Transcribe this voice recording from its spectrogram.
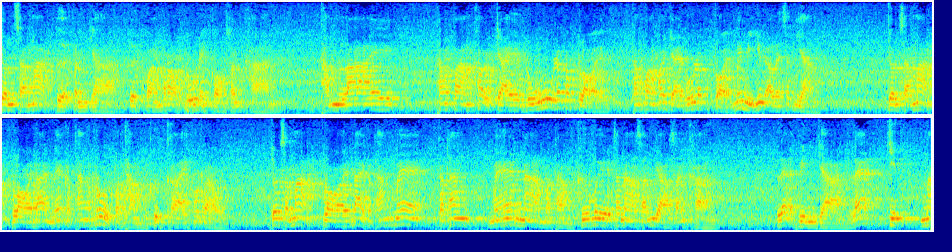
จนสามารถเกิดปัญญาเกิดความรอบรู้ในกองสังขารทำลาย ทำความเข้าใจรู้แล้วก็ปล่อยทำความเข้าใจรู้แล้วก็ปล่อย ไม่มียึดอะไรสักอย่าง จนสามารถปล่อยได้แม้กระทั่งรูปธรรมคือกายของเรา จนสามารถปล่อยได้กระทั่งแม้กระทั่งแม้นามธรรมคือเวทนาสัญญาสังขารและวิญญาณและจิตใน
